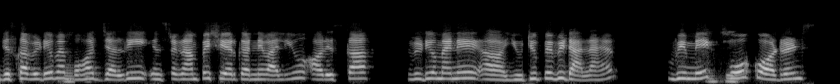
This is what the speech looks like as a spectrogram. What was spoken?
जिसका वीडियो मैं बहुत जल्दी इंस्टाग्राम पे शेयर करने वाली हूँ और इसका वीडियो मैंने यूट्यूब uh, पे भी डाला है। वी मेक फोर क्वाड्रेंट्स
